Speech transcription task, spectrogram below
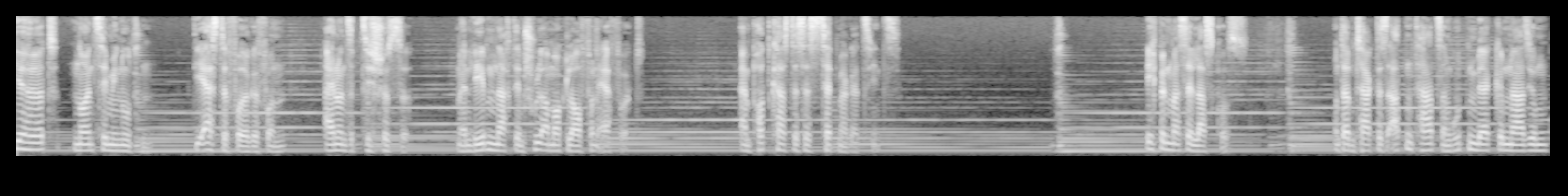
Ihr hört 19 Minuten, die erste Folge von 71 Schüsse, mein Leben nach dem Schulamoklauf von Erfurt. Ein Podcast des SZ-Magazins. Ich bin Marcel Laskus und am Tag des Attentats am Gutenberg-Gymnasium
